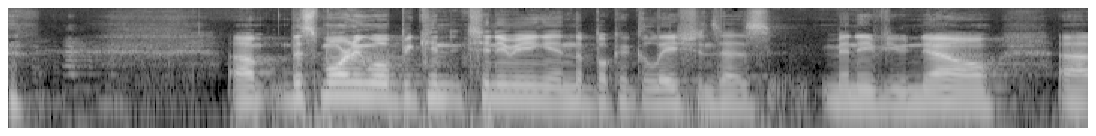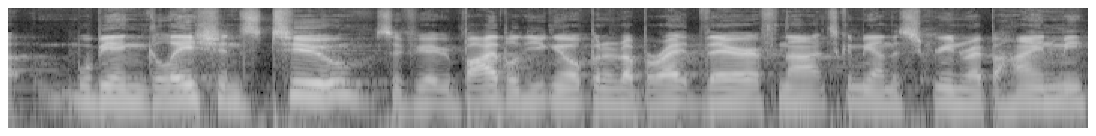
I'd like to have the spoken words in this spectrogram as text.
um, this morning we'll be continuing in the book of Galatians, as many of you know. Uh, we'll be in Galatians 2. So if you have your Bible, you can open it up right there. If not, it's going to be on the screen right behind me.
